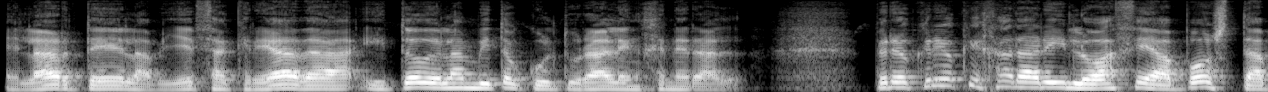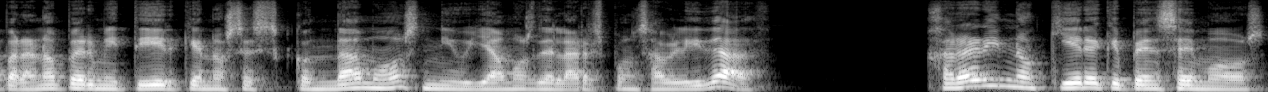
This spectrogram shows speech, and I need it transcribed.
el arte, la belleza creada y todo el ámbito cultural en general. Pero creo que Harari lo hace a posta para no permitir que nos escondamos ni huyamos de la responsabilidad. Harari no quiere que pensemos...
